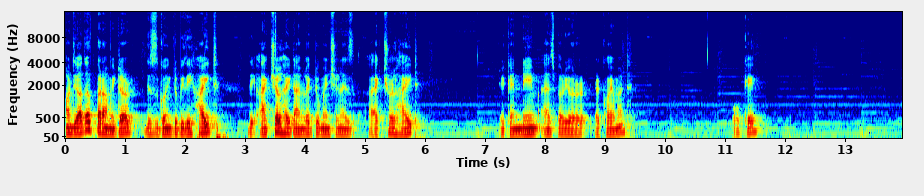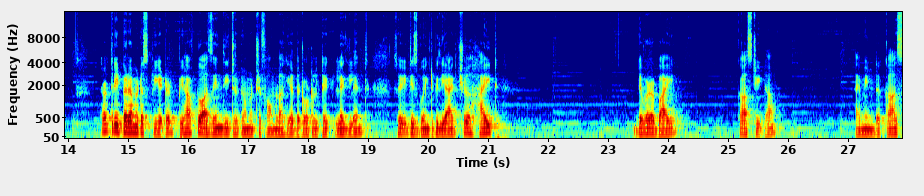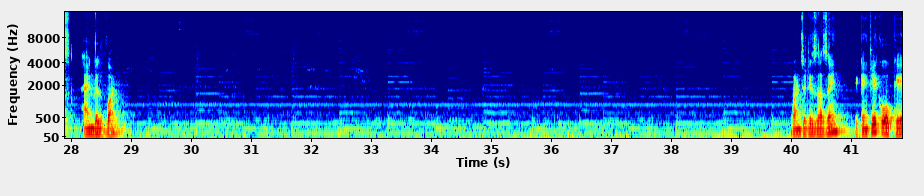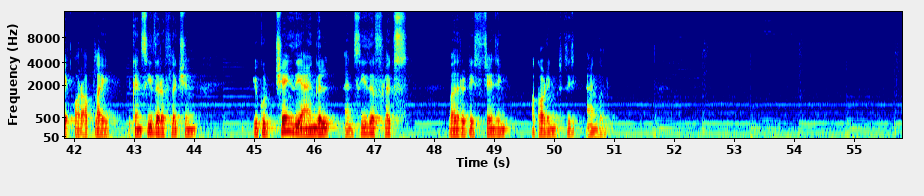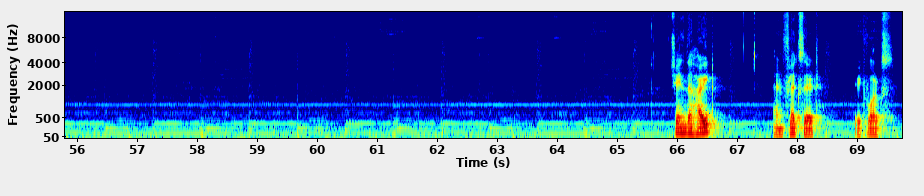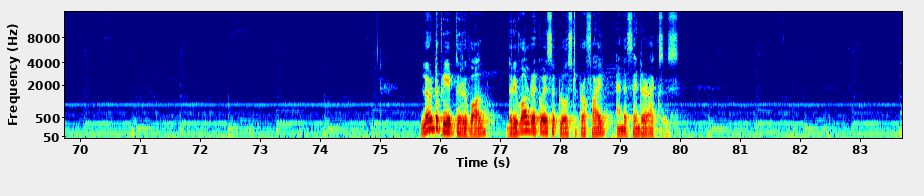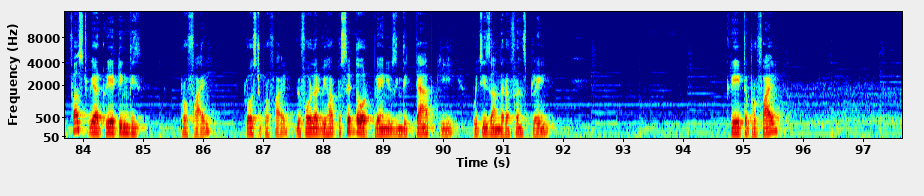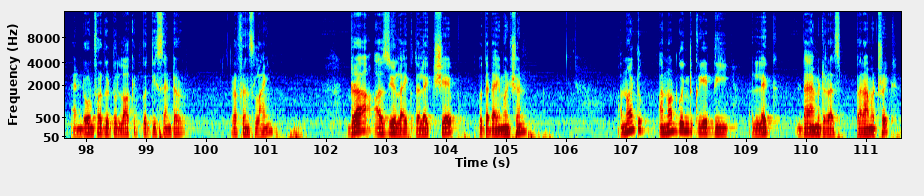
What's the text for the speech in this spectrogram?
on the other parameter this is going to be the height. The actual height I'm like to mention is actual height. You can name as per your requirement. Okay. There are three parameters created. We have to assign the trigonometry formula here the total leg length. So it is going to be the actual height divided by cos theta. I mean the cos angle 1 once it is assigned you can click ok or apply. You can see the reflection. You could change the angle and see the flex whether it is changing according to the angle. Change the height and flex it. It works Learn to create the revolve. The revolve requires a closed profile and a center axis. First we are creating the profile, closed profile. Before that we have to set the work plane using the tab key which is on the reference plane. Create the profile and don't forget to lock it with the center reference line. Draw as you like the leg shape with the dimension I'm not to I'm not going to create the leg diameter as parametric.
